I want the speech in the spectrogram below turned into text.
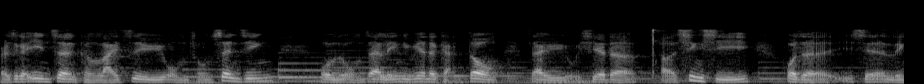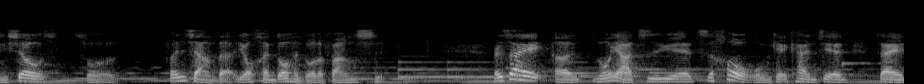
而这个印证可能来自于我们从圣经或者我们在灵里面的感动，在于有一些的呃信息或者一些领袖所分享的，有很多很多的方式。而在呃挪亚之约之后，我们可以看见，在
